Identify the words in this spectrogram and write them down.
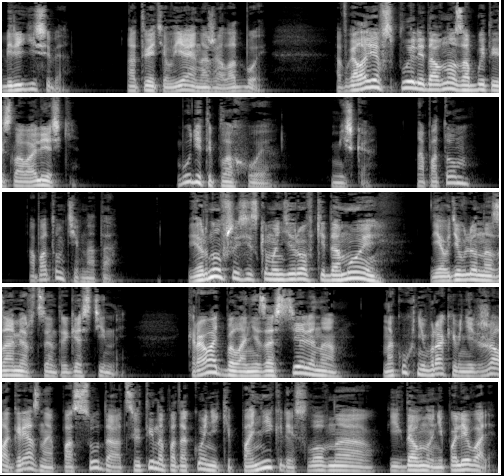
Береги себя, ответил я и нажал отбой. А в голове всплыли давно забытые слова Леськи. Будет и плохое, Мишка. А потом... а потом темнота. Вернувшись из командировки домой, я удивленно замер в центре гостиной. Кровать была не застелена, на кухне в раковине лежала грязная посуда, а цветы на подоконнике поникли, словно их давно не поливали.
